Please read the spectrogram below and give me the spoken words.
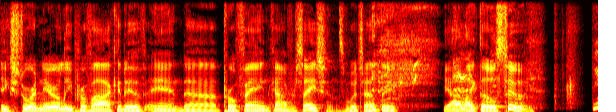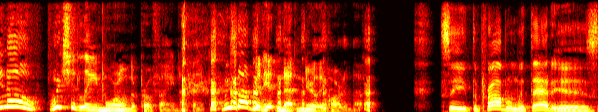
extraordinarily provocative and uh, profane conversations, which I think yeah I like those too. You know, we should lean more on the profane. I think we've not been hitting that nearly hard enough. See, the problem with that is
